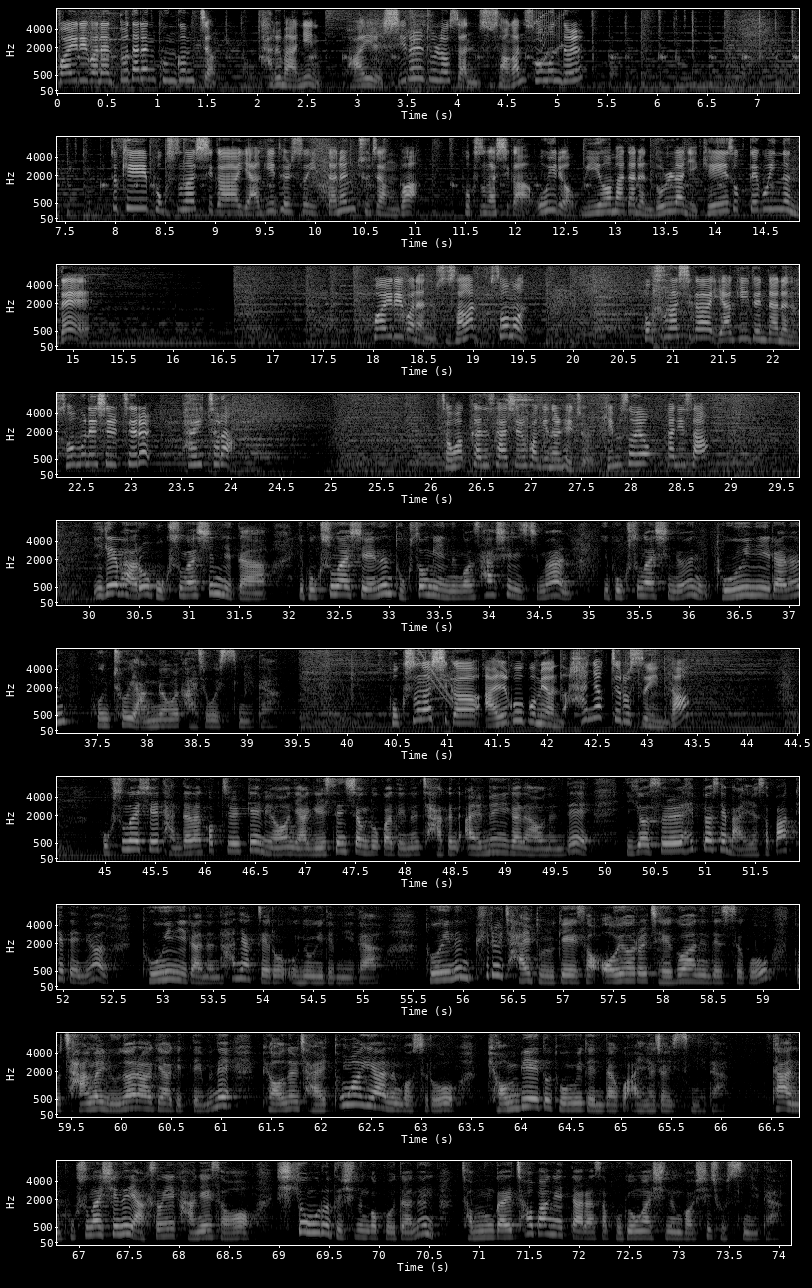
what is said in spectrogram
과일에 관한 또 다른 궁금증. 다름 아닌 과일 씨를 둘러싼 수상한 소문들. 특히 복숭아 씨가 약이 될 수 있다는 주장과 복숭아 씨가 오히려 위험하다는 논란이 계속되고 있는데 과일에 관한 수상한 소문. 복숭아 씨가 약이 된다는 소문의 실체를 파헤쳐라. 정확한 사실 확인을 해줄 김소영 한의사. 이게 바로 복숭아 씨입니다. 이 복숭아 씨에는 독성이 있는 건 사실이지만 이 복숭아 씨는 도인이라는 본초 약명을 가지고 있습니다. 복숭아 씨가 알고 보면 한약재로 쓰인다? 복숭아 씨의 단단한 껍질을 깨면 약 1cm 정도가 되는 작은 알맹이가 나오는데 이것을 햇볕에 말려서 빻게 되면 도인이라는 한약재로 응용이 됩니다. 도인은 피를 잘 돌게 해서 어혈을 제거하는 데 쓰고 또 장을 윤활하게 하기 때문에 변을 잘 통하게 하는 것으로 변비에도 도움이 된다고 알려져 있습니다. 단 복숭아 씨는 약성이 강해서 식용으로 드시는 것보다는 전문가의 처방에 따라서 복용하시는 것이 좋습니다.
